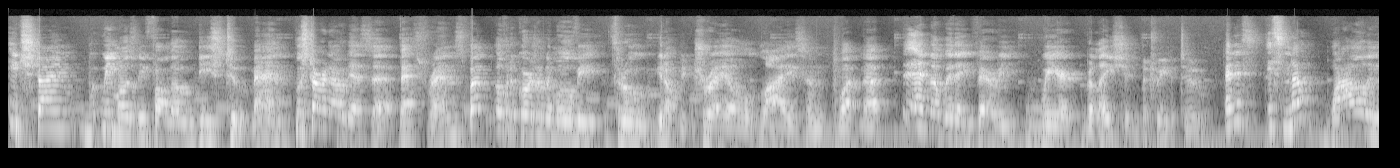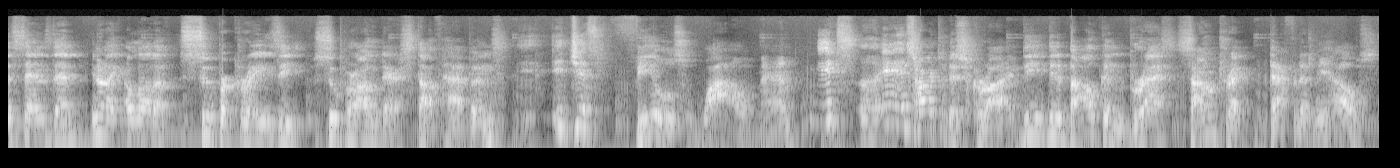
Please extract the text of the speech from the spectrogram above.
each time we mostly follow these two men who start out as uh, best friends, but over the course of the movie, through, you know, betrayal, lies, and whatnot, end up with a very weird relation between the two. And it's it's not wild in the sense that, you know, like a lot of super crazy, super out there stuff happens. It just feels wild, man. It's uh, it's hard to describe. The the Balkan brass soundtrack definitely helps.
